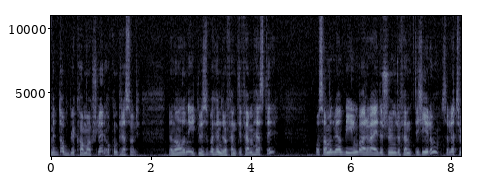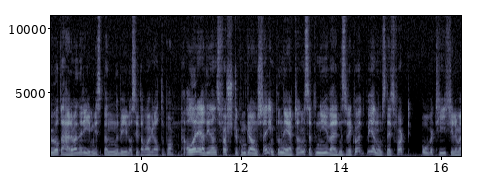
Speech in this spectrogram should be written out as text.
med doble kamaksler og kompressor. Den hadde en ytelse på 155 hester, og sammen med at bilen bare veide 750 kg, så vil jeg tro at dette var en rimelig spennende bil å sitte bak rattet på. Allerede i dens første konkurranse imponerte den med å sette ny verdensrekord på gjennomsnittsfart over 10 km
